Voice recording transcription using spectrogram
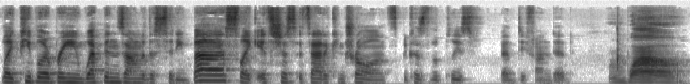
like people are bringing weapons onto the city bus. Like it's just it's out of control, and it's because the police been defunded. Wow.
